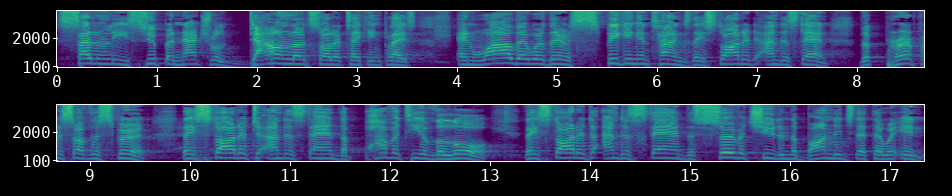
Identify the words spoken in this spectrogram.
Suddenly, supernatural downloads started taking place. And while they were there speaking in tongues, they started to understand the purpose of the Spirit. They started to understand the poverty of the law. They started to understand the servitude and the bondage that they were in.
